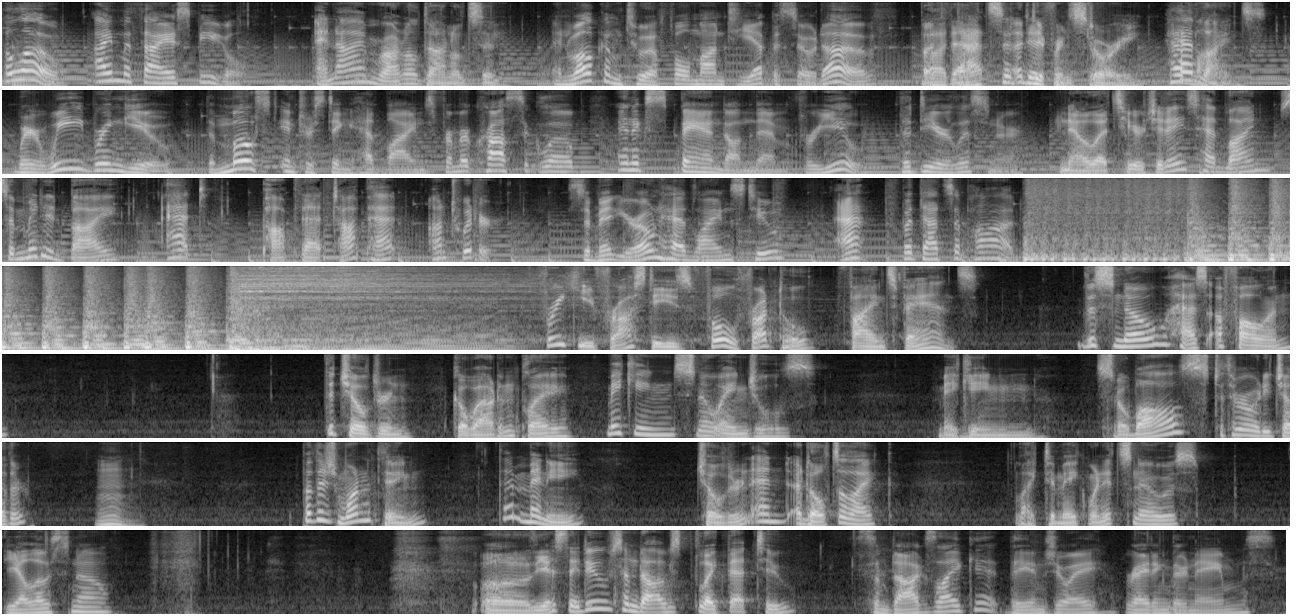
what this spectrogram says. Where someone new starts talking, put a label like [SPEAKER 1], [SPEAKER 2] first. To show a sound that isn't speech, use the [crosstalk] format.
[SPEAKER 1] Hello, I'm Matthias Spiegel,
[SPEAKER 2] And I'm Ronald Donaldson.
[SPEAKER 1] and welcome to a Full Monty episode of
[SPEAKER 2] But, that's, a, different story. Headlines.
[SPEAKER 1] where we bring you the most interesting headlines from across the globe and expand on them for you, the dear listener.
[SPEAKER 2] Now let's hear today's headline submitted by at Pop That Top Hat on Twitter.
[SPEAKER 1] Submit your own headlines to at But That's a Pod.
[SPEAKER 2] Freaky Frosty's Full Frontal finds fans. The snow has a fallen. The children go out and play, making snow angels, making snowballs to throw at each other. Mm. But there's one thing that many children and adults alike like to make when it snows.
[SPEAKER 1] Yellow snow. [laughs]
[SPEAKER 2] Well, yes, they do. Some dogs like that too.
[SPEAKER 1] Some dogs like it. They enjoy writing their names.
